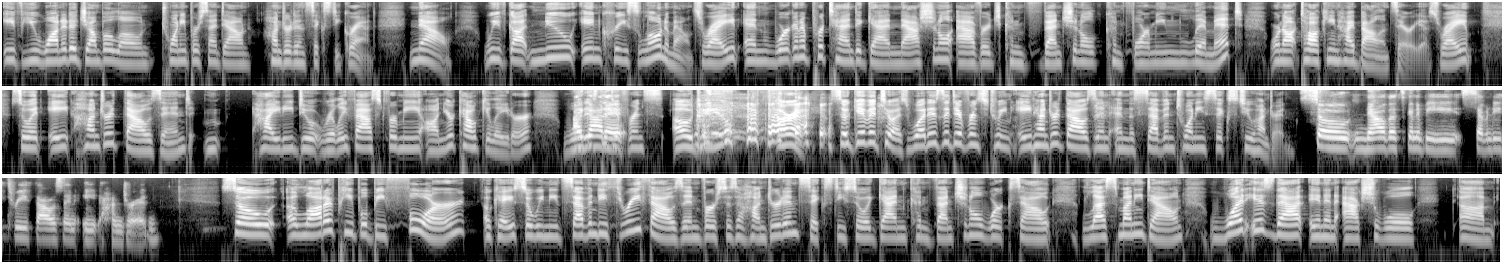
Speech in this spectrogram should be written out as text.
if you wanted a jumbo loan, 20% down, 160 grand. Now, we've got new increased loan amounts, right? And we're going to pretend again national average conventional conforming limit. We're not talking high balance areas, right? So at 800,000 m- Heidi, do it really fast for me on your calculator. What is the it. difference? Oh, do you? All right. So give it to us. What is the difference between 800,000 and the 726 200? So now that's going to be 73,800. So a lot of people before, okay, so we need 73,000 versus 160. So again, conventional works out less money down. What is that in an actual um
